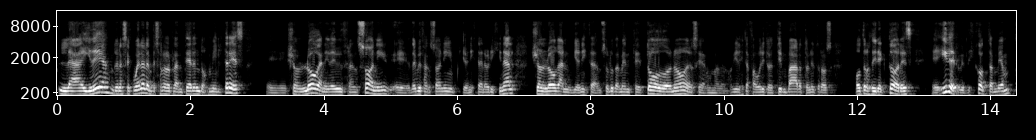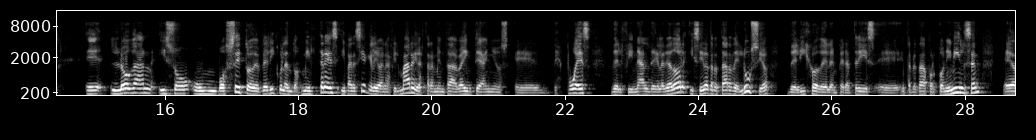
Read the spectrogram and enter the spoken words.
La idea de una secuela la empezaron a plantear en 2003 eh, John Logan y David Franzoni. eh, David Franzoni, guionista del original, John Logan, guionista de absolutamente todo, ¿no? O sea, uno de los guionistas favoritos de Tim Burton y otros, otros directores, eh, y de Ridley Scott también. Logan hizo un boceto de película en 2003 y parecía que le iban a filmar, iba a estar ambientada 20 años después del final de Gladiador y se iba a tratar de Lucio, del hijo de la emperatriz interpretada por Connie Nielsen, eh,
